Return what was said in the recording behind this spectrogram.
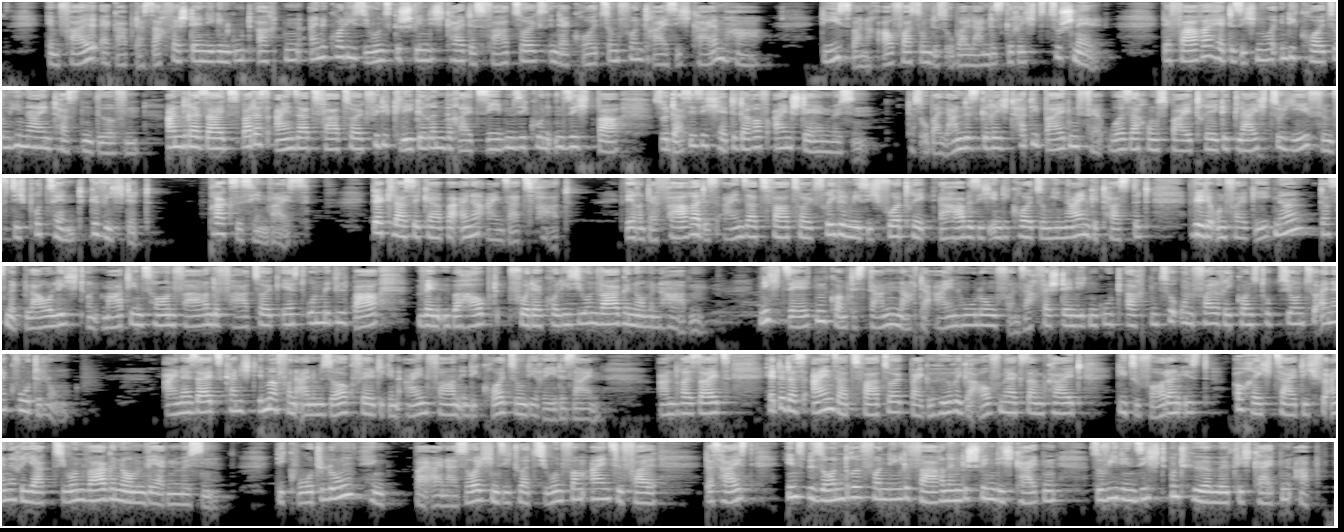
Im Fall ergab das Sachverständigengutachten eine Kollisionsgeschwindigkeit des Fahrzeugs in der Kreuzung von 30 kmh. Dies war nach Auffassung des Oberlandesgerichts zu schnell. Der Fahrer hätte sich nur in die Kreuzung hineintasten dürfen. Andererseits war das Einsatzfahrzeug für die Klägerin bereits sieben Sekunden sichtbar, so dass sie sich hätte darauf einstellen müssen. Das Oberlandesgericht hat die beiden Verursachungsbeiträge gleich zu je 50 Prozent gewichtet. Praxishinweis. Der Klassiker bei einer Einsatzfahrt. Während der Fahrer des Einsatzfahrzeugs regelmäßig vorträgt, er habe sich in die Kreuzung hineingetastet, will der Unfallgegner das mit Blaulicht und Martinshorn fahrende Fahrzeug erst unmittelbar, wenn überhaupt, vor der Kollision wahrgenommen haben. Nicht selten kommt es dann nach der Einholung von Sachverständigengutachten zur Unfallrekonstruktion zu einer Quotelung. Einerseits kann nicht immer von einem sorgfältigen Einfahren in die Kreuzung die Rede sein. Andererseits hätte das Einsatzfahrzeug bei gehöriger Aufmerksamkeit, die zu fordern ist, auch rechtzeitig für eine Reaktion wahrgenommen werden müssen. Die Quotelung hängt bei einer solchen Situation vom Einzelfall, das heißt insbesondere von den gefahrenen Geschwindigkeiten sowie den Sicht- und Hörmöglichkeiten ab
